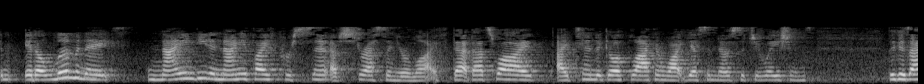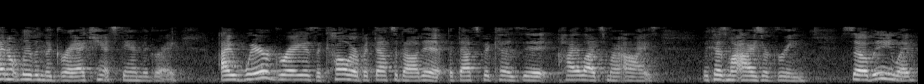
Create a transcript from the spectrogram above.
it eliminates 90 to 95% of stress in your life. That, that's why I tend to go with black and white, yes and no situations, because I don't live in the gray. I can't stand the gray. I wear gray as a color, but that's about it. But that's because it highlights my eyes, because my eyes are green. So, but anyway,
